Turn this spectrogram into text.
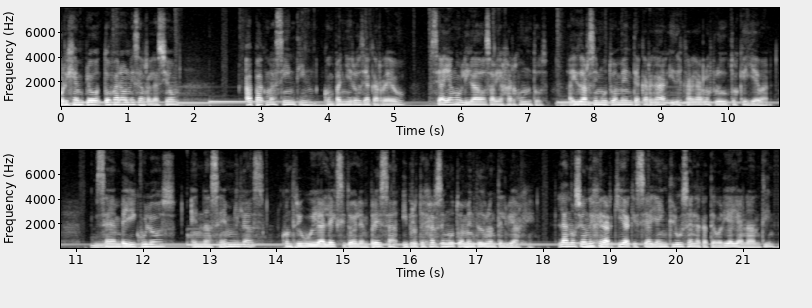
Por ejemplo, dos varones en relación Apak Masintin, compañeros de acarreo, se hayan obligados a viajar juntos, ayudarse mutuamente a cargar y descargar los productos que llevan, sea en vehículos, en acémilas, contribuir al éxito de la empresa y protegerse mutuamente durante el viaje. La noción de jerarquía que se haya inclusa en la categoría Yanantin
